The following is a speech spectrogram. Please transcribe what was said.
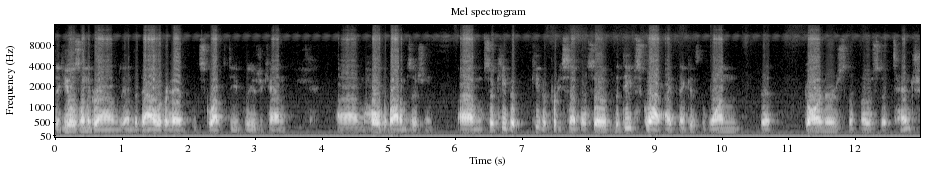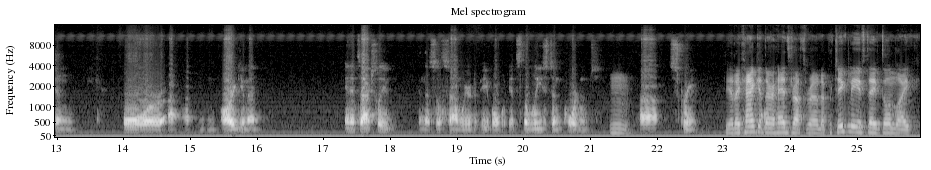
the heels on the ground and the dowel overhead. Squat as deeply as you can. Um, hold the bottom position. Um, so keep it keep it pretty simple. So the deep squat, I think, is the one that garners the most attention or uh, argument, and it's actually, and this will sound weird to people, it's the least important mm. uh, screen. Yeah, they can't get their heads wrapped around it, particularly if they've done like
